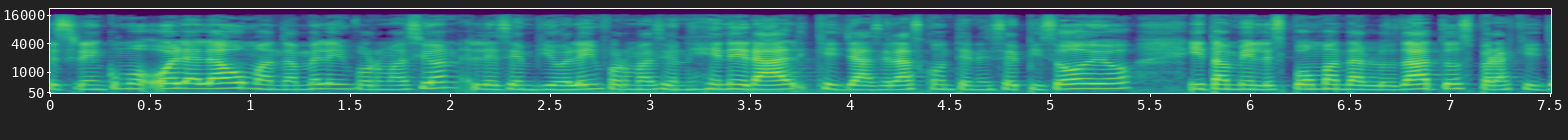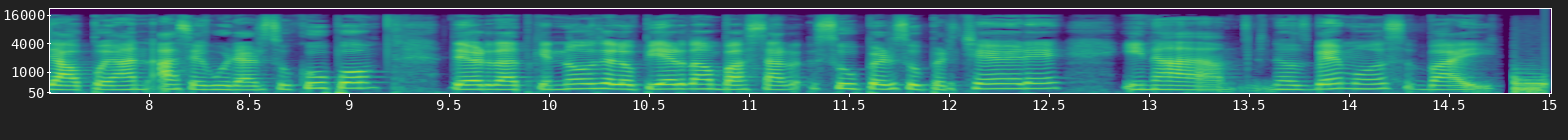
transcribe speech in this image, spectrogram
me escriben como, hola Lau, mándame la información, les envío la información general que ya se las conté en ese episodio y también les puedo mandar los datos para que ya puedan asegurar su cupo. De verdad que no se lo pierdan, va a estar súper, súper chévere y nada, nos vemos, bye.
